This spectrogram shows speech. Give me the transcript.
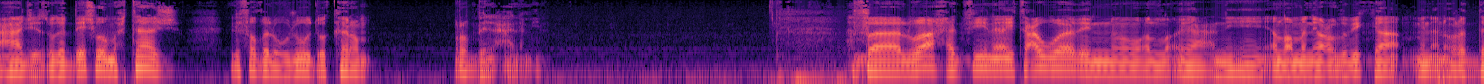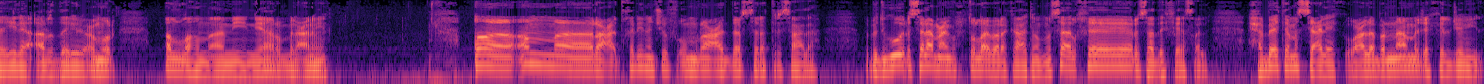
عاجز وقد إيش هو محتاج لفضل وجود وكرم رب العالمين. فالواحد فينا يتعود إنه الله يعني اللهم إني أعوذ بك من أن أرد إلى ارذل العمر اللهم آمين يا رب العالمين. آه، أم رعد. خلينا نشوف أم رعد أرسلت رسالة. بتقول السلام عليكم ورحمة الله وبركاته. مساء الخير أستاذ فيصل. حبيت أمسي عليك وعلى برنامجك الجميل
